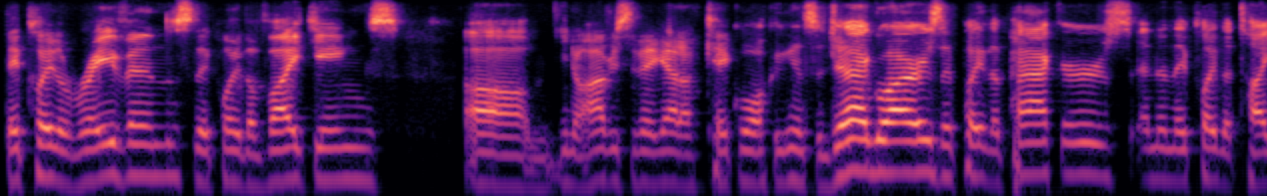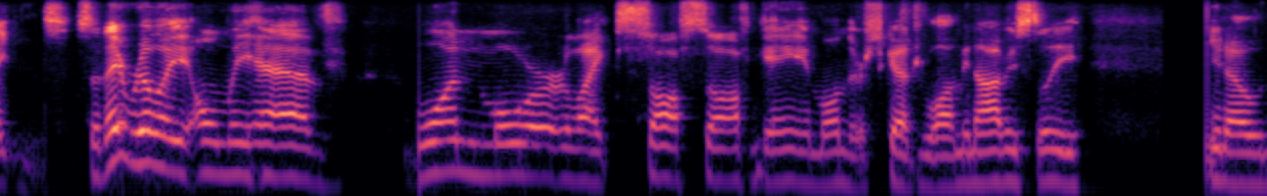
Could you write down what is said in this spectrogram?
They play the Ravens. They play the Vikings. Um, you know, obviously they got a cakewalk against the Jaguars. They play the Packers, and then they play the Titans. So they really only have – one more like soft soft game on their schedule. I mean, obviously, you know,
